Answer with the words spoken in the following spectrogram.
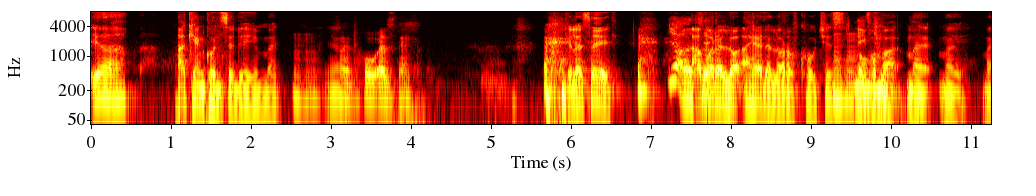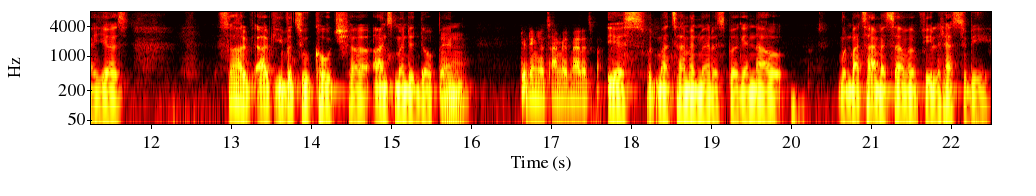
Yeah, I can consider him, but yeah. Who is then? can I say it? Yeah, I it's- got a lot. I had a lot of coaches Name over my, my my my years. So I'll, I'll give it to Coach uh, Ernst Middendorp and During your time at Maritzburg? yes, with my time in Maritzburg and now with my time at Summerfield, it has to be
